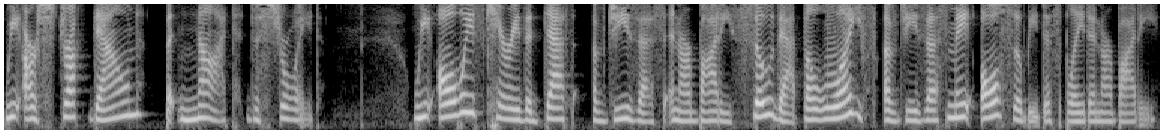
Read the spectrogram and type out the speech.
We are struck down, but not destroyed. We always carry the death of Jesus in our body so that the life of Jesus may also be displayed in our body.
